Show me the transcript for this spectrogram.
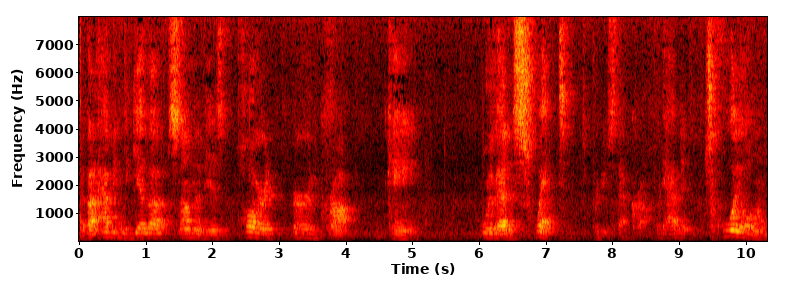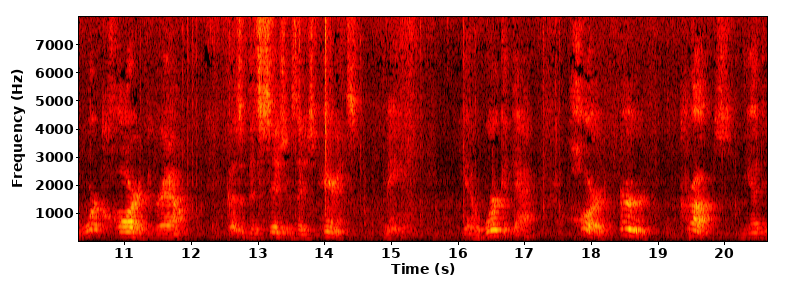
about having to give up some of his hard earned crop. Cain would have had to sweat to produce that crop, would have to toil and work hard the ground because of the decisions that his parents made. He had to work at that hard earned crops. He had to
